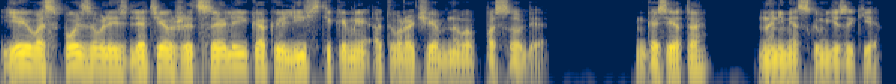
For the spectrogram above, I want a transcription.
Ею воспользовались для тех же целей, как и листиками от врачебного пособия. Газета на немецком языке.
